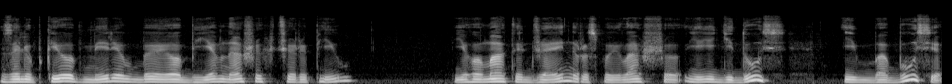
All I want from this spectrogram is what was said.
залюбки обміряв би об'єм наших черепів. Його мати Джейн розповіла, що її дідусь і бабуся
